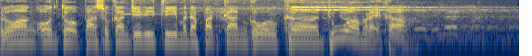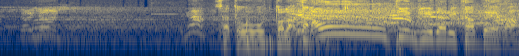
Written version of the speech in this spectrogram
Peluang untuk pasukan JDT mendapatkan gol kedua mereka. Satu tolakan. Oh, tinggi dari Cabrera.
